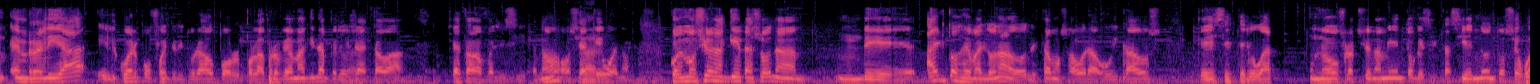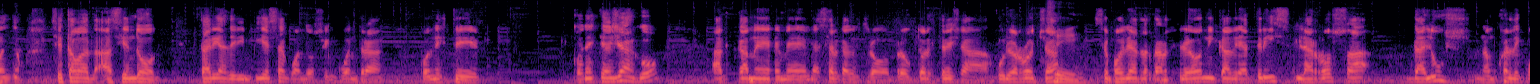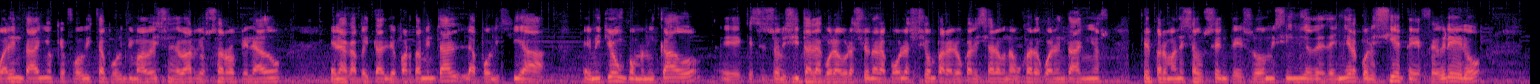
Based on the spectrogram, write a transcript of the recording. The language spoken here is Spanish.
en realidad el cuerpo fue triturado por, por la propia máquina, pero ya estaba ya estaba fallecida, ¿no? O sea que bueno, conmoción aquí en la zona de Altos de Maldonado, donde estamos ahora ubicados, que es este lugar, un nuevo fraccionamiento que se está haciendo, entonces bueno, se estaba haciendo tareas de limpieza cuando se encuentra con este con este hallazgo acá me, acerca nuestro productor estrella Julio Rocha, se podría tratar de Leónica Beatriz La Rosa Daluz, una mujer de 40 años que fue vista por última vez en el barrio Cerro Pelado, en la capital departamental. La policía emitió un comunicado eh, que se solicita la colaboración de la población para localizar a una mujer de 40 años que permanece ausente de su domicilio desde el miércoles 7 de febrero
